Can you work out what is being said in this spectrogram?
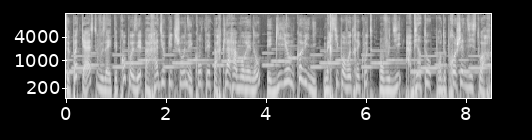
Ce podcast vous a été proposé par Radio Pitchoun et compté par Clara Moreno et Guillaume Covini. Merci pour votre écoute. On vous dit à bientôt pour de prochaines histoires.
